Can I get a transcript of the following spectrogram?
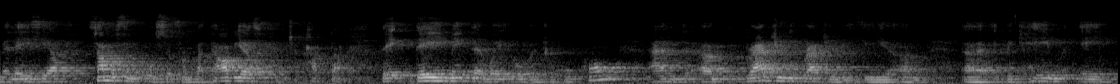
Malaysia, some of them also from Batavia, so from They, they made their way over to Hong Kong, and um, gradually, gradually, the, um, uh, it became a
